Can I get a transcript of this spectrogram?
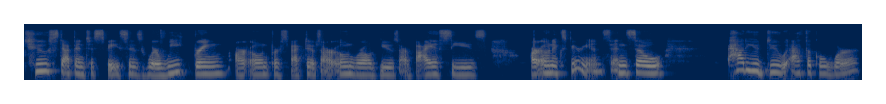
to step into spaces where we bring our own perspectives, our own worldviews, our biases, our own experience. And so, how do you do ethical work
